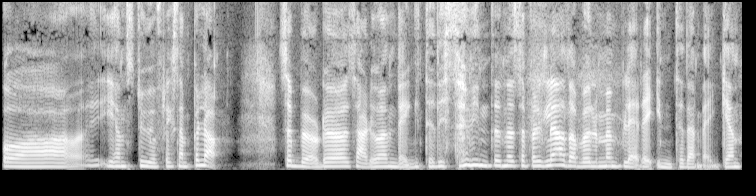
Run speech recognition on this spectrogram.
og i en stue eksempel, da, så, du, så er det jo en vegg til disse vinduene, selvfølgelig. og Da bør du møblere inn til den veggen.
